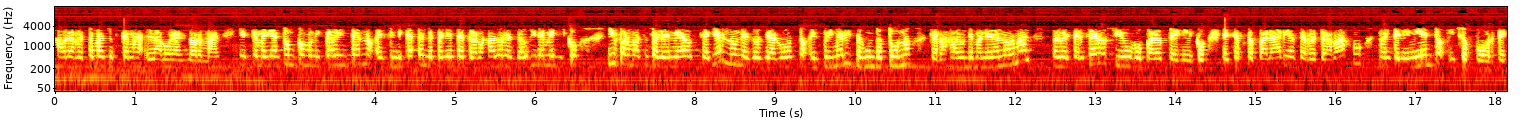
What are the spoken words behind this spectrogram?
Ahora retoman su esquema laboral normal. Y es que mediante un comunicado interno, el Sindicato Independiente de Trabajadores de Audi de México informó a sus agremiados que ayer lunes 2 de agosto, el primer y segundo turno trabajaron de manera normal, pero el tercero sí hubo paro técnico, excepto para áreas de retrabajo, mantenimiento y soporte,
